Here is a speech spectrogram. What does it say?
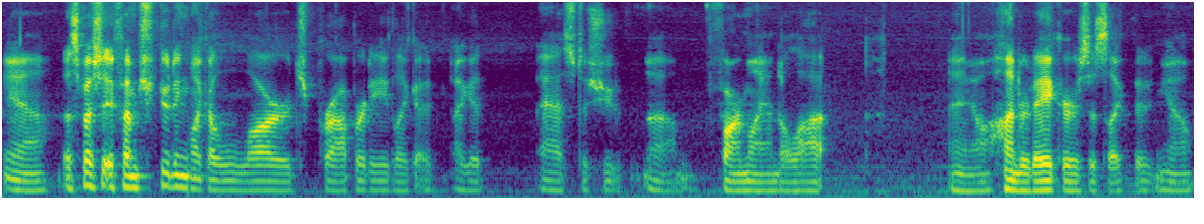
Yeah, especially if I'm shooting like a large property, like I, I get asked to shoot um, farmland a lot. You know, 100 acres. It's like the you know,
